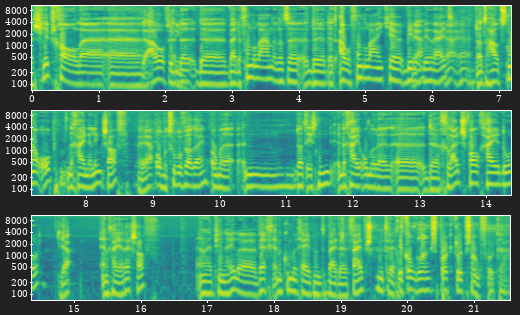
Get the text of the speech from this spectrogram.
eh, slipschool... eh, De oude of de nieuwe? de, de, bij de Vondellaan, dat, de, dat oude Vondelaantje binnen, Ja, binnenrijdt. ja, ja. Dat houdt snel op. Dan ga je naar links af. Ja, om het voetbalveld heen? Om, dat is, dan ga je onder de geluidsval ga je door. Ja. En dan ga je rechtsaf. En dan heb je een hele weg en dan kom je op een gegeven moment bij de vijvers kom je terecht. Je komt langs Sportclub Zandvoort daar.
